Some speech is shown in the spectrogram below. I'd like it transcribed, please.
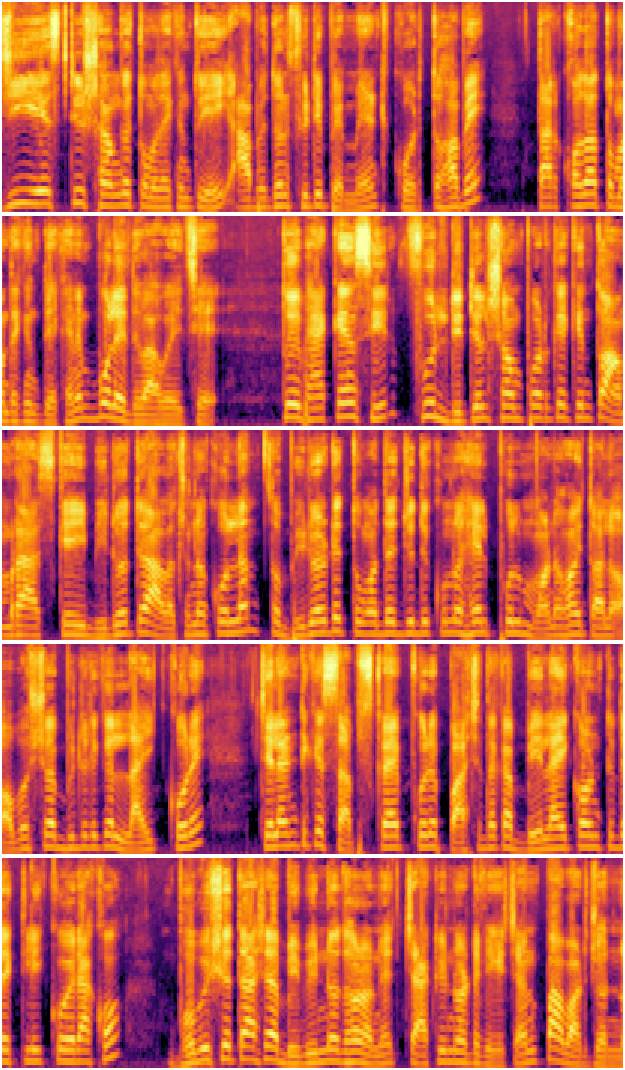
জিএসটির সঙ্গে তোমাদের কিন্তু এই আবেদন ফিটি পেমেন্ট করতে হবে। তার কথা তোমাদের কিন্তু এখানে বলে দেওয়া হয়েছে। তো এই ভ্যাকেন্সির ফুল ডিটেল সম্পর্কে কিন্তু আমরা আজকে এই ভিডিওতে আলোচনা করলাম। তো ভিডিওটি তোমাদের যদি কোনো হেল্পফুল মনে হয়, তাহলে অবশ্যই ভিডিওটিকে লাইক করে, চ্যানেলটিকে সাবস্ক্রাইব করে পাশে থাকা বেল আইকনটিতে ক্লিক করে রাখো। ভবিষ্যতে আসা বিভিন্ন ধরনের চাকরি নোটিফিকেশান পাওয়ার জন্য।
